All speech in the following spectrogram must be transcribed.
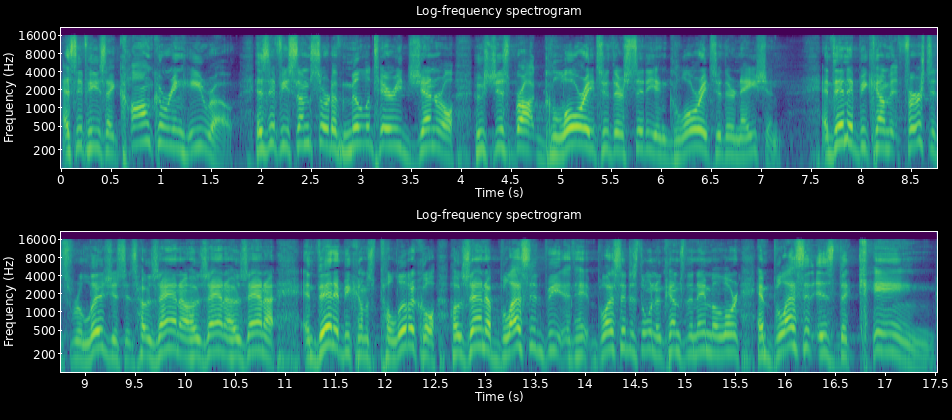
as if he's a conquering hero, as if he's some sort of military general who's just brought glory to their city and glory to their nation. And then it becomes, at first it's religious, it's Hosanna, Hosanna, Hosanna. And then it becomes political. Hosanna, blessed, be, blessed is the one who comes in the name of the Lord, and blessed is the King.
